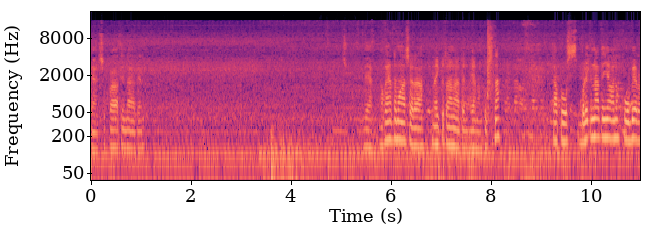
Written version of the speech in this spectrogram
Yan sukatin natin. Ayan. Okay na ito mga sir ah. nakikita na natin. Ayan ang goods na. Tapos balikan natin yung ano cover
